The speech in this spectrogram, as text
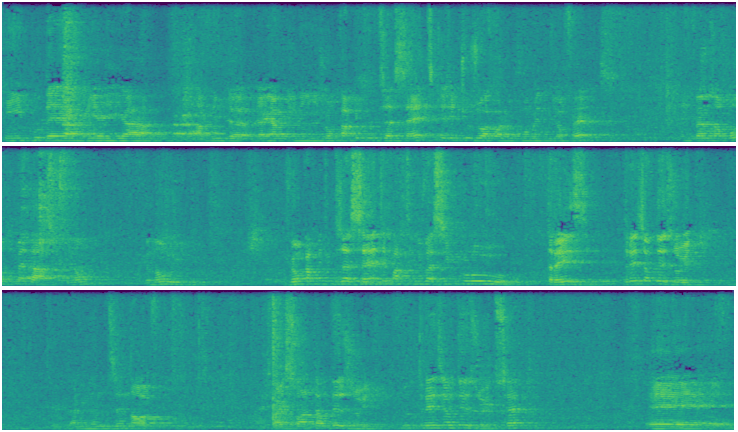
Quem puder abrir aí a, a Bíblia, já abrir em João capítulo 17, que a gente usou agora no momento de ofertas, a gente vai usar um outro pedaço que, não, eu não li. João capítulo 17, a partir do versículo 13, 13 ao 18. Ele me dando 19. A gente vai só até o 18 do 13 ao 18, certo? É...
